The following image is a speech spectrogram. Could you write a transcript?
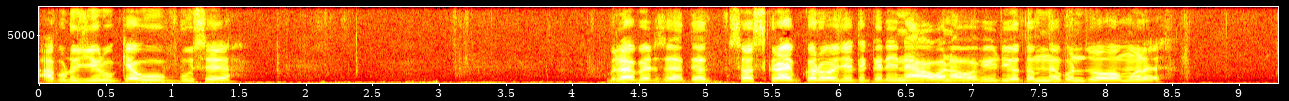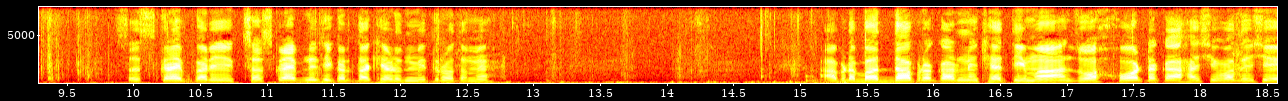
આપણું જીરું કેવું ઊભું બરાબર છે, તે સબસ્ક્રાઈબ કરો જેથી કરીને આવા નવા વીડિયો તમને પણ જોવા મળે. સબસ્ક્રાઈબ કરી સબસ્ક્રાઈબ નથી કરતા ખેડૂત મિત્રો તમે. આપણે બધા પ્રકારની ખેતીમાં જો સો ટકા હાસી વાત હશે,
